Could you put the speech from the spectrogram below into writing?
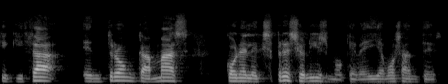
que quizá entronca más con el expresionismo que veíamos antes,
